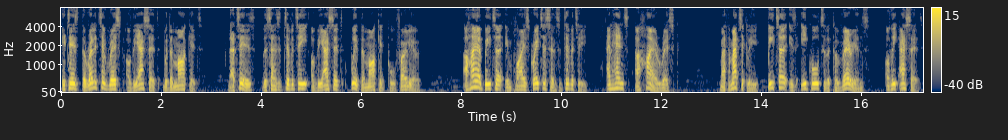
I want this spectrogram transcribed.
It is the relative risk of the asset with the market, that is, the sensitivity of the asset with the market portfolio. A higher beta implies greater sensitivity and hence a higher risk. Mathematically, beta is equal to the covariance of the asset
